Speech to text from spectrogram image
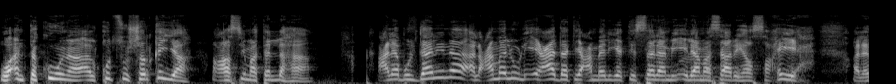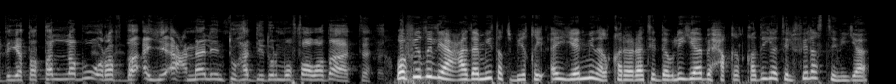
وأن تكون القدس الشرقية عاصمة لها. على بلداننا العمل لإعادة عملية السلام إلى مسارها الصحيح الذي يتطلب رفض أي أعمال تهدد المفاوضات. وفي ظل عدم تطبيق أي من القرارات الدولية بحق القضية الفلسطينية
